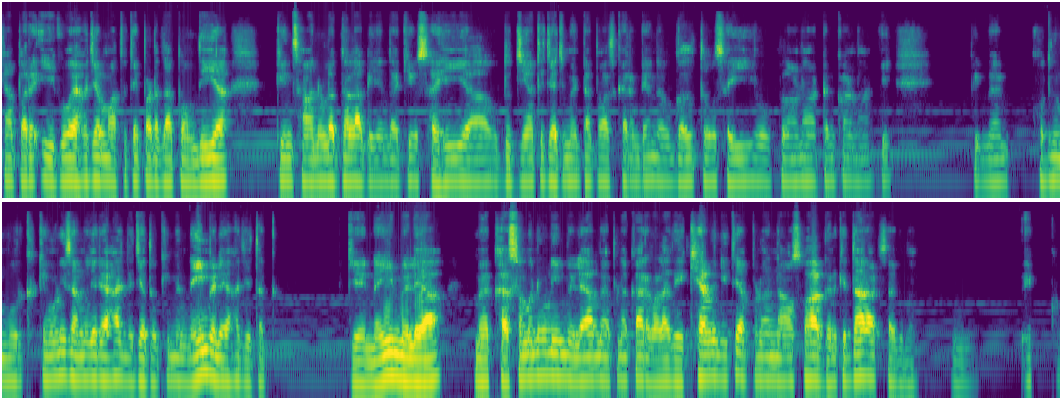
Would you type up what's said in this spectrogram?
ਤਾਂ ਪਰ ਈਗੋ ਇਹੋ ਜਿਹਾ ਮੱਤ ਤੇ ਪੜਦਾ ਪਾਉਂਦੀ ਆ ਕਿ ਇਨਸਾਨ ਨੂੰ ਲੱਗਣ ਲੱਗ ਜਾਂਦਾ ਕਿ ਉਹ ਸਹੀ ਆ, ਉਹ ਦੂਜਿਆਂ ਤੇ ਜਜਮੈਂਟਾਂ ਪਾਸ ਕਰਨ ਦੇ ਹੁੰਦਾ, ਉਹ ਗਲਤ, ਉਹ ਸਹੀ, ਉਹ ਫਲਾਣਾ ਟਮਕਾਣਾ ਕਿ ਵੀ ਮੈਂ ਖੁਦ ਨੂੰ ਮੂਰਖ ਕਿਉਂ ਨਹੀਂ ਸਮਝ ਰਿਹਾ ਹਜੇ ਜਦੋਂ ਕਿ ਮੈਂ ਨਹੀਂ ਮਿਲਿਆ ਹਜੇ ਤੱਕ। ਜੇ ਨਹੀਂ ਮਿਲਿਆ, ਮੈਂ ਖਸਮ ਨੂੰ ਨਹੀਂ ਮਿਲਿਆ, ਮੈਂ ਆਪਣਾ ਘਰ ਵਾਲਾ ਵੇਖਿਆ ਵੀ ਨਹੀਂ ਤੇ ਆਪਣਾ ਨਾਮ ਸੁਹਾਗਣ ਕਿੱਦਾਂ ਰੱਖ ਸਕਦਾ? ਇੱਕ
